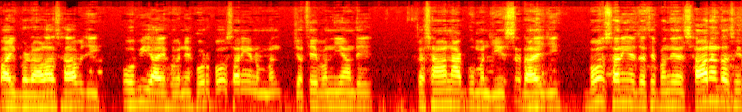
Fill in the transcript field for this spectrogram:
ਭਾਈ ਬਡਾਲਾ ਸਾਹਿਬ ਜੀ ਉਹ ਵੀ ਆਏ ਹੋਏ ਨੇ। ਹੋਰ ਬਹੁਤ ਸਾਰੀਆਂ ਨੁਮੰ- ਜਥੇਬੰਦੀਆਂ ਦੇ ਕਿਸਾਨ ਆਗੂ ਮਨਜੀਤ ਰਾਏ ਜੀ ਬਹੁਤ ਸਾਰੀਆਂ ਜਥੇਬੰਦੀਆਂ ਸਾਰਿਆਂ ਦਾ ਅਸੀਂ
